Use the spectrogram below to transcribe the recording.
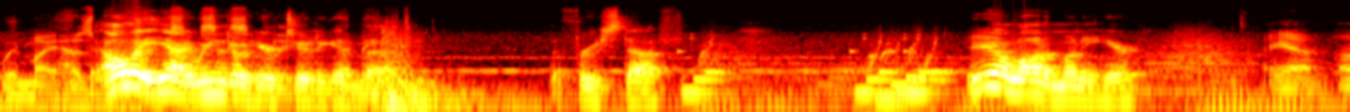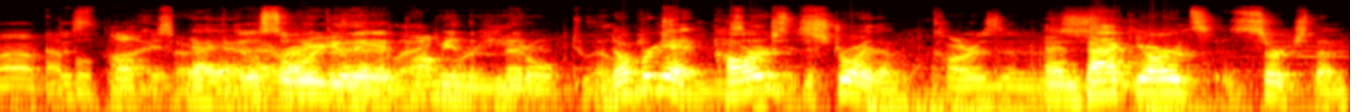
When my husband. Oh wait, yeah, we can go here too to get the the free stuff. You get a lot of money here. I am. Um, Apple okay. pies Yeah, are. yeah, It was yeah, so right weird 'cause there. they Glad get me in the middle. to And help don't forget, cars, edges. destroy them, Cars and and backyards, search them.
